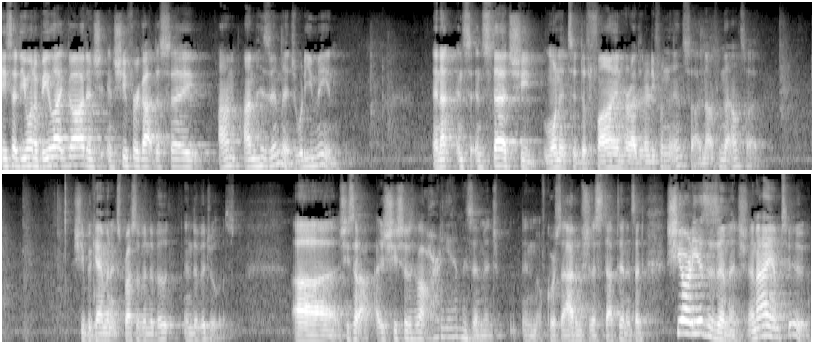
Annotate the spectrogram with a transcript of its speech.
He said, Do you want to be like God? And she, and she forgot to say, I'm, I'm his image. What do you mean? And I, instead, she wanted to define her identity from the inside, not from the outside. She became an expressive individualist. Uh, she said, she should have said, I already am his image. And of course, Adam should have stepped in and said, She already is his image, and I am too.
